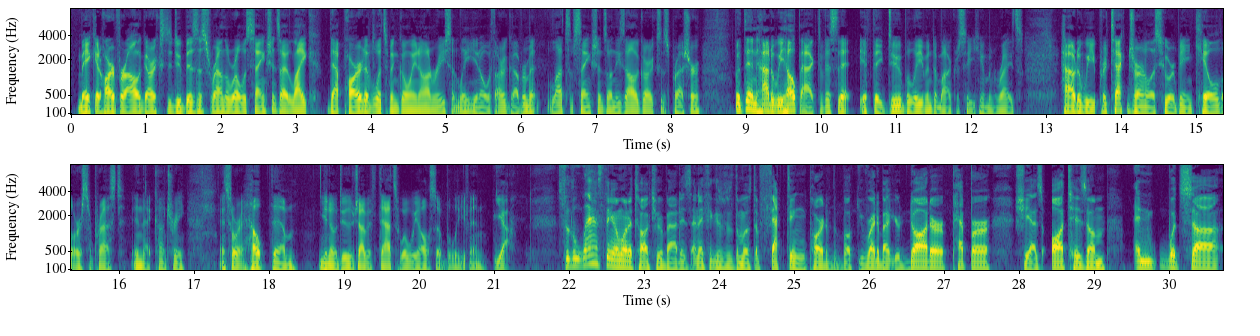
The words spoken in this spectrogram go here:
Make it hard for oligarchs to do business around the world with sanctions. I like that part of what's been going on recently, you know, with our government. Lots of sanctions on these oligarchs as pressure. But then how do we help activists that if they do believe in democracy, human rights, how do we protect journalists who are being killed or suppressed in that country and sort of help them, you know, do their job if that's what we also believe in? Yeah. So the last thing I want to talk to you about is, and I think this was the most affecting part of the book. You write about your daughter, Pepper. She has autism, and what's uh,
